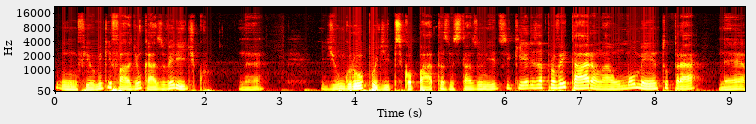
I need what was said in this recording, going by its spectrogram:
um filme que fala de um caso verídico, né, de um grupo de psicopatas nos Estados Unidos e que eles aproveitaram lá um momento para né,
